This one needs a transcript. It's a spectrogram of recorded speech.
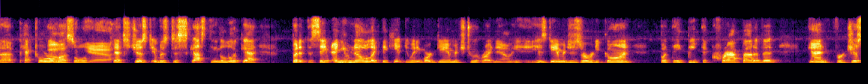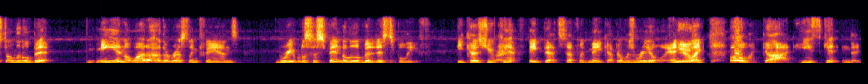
uh, pectoral oh, muscle. Yeah. That's just it was disgusting to look at. But at the same, and you know, like they can't do any more damage to it right now. His damage is already gone. But they beat the crap out of it, and for just a little bit, me and a lot of other wrestling fans were able to suspend a little bit of disbelief because you right. can't fake that stuff with makeup. It was real, and yeah. you're like, oh my god, he's getting the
